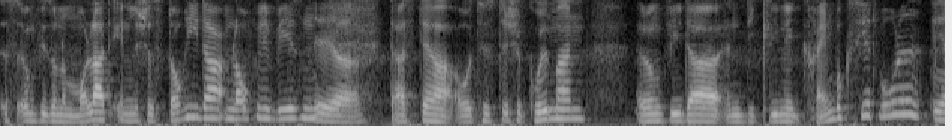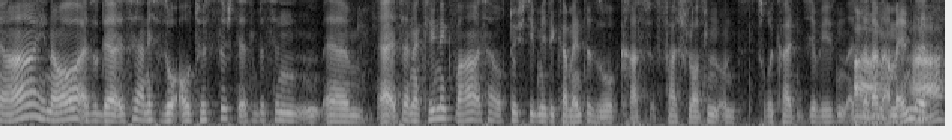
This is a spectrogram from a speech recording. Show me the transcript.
das ist irgendwie so eine Mollard-ähnliche Story da am Laufen gewesen. Ja. Da ist der autistische Kullmann irgendwie da in die Klinik reinbuxiert wurde. Ja, genau. Also der ist ja nicht so autistisch. Der ist ein bisschen, ähm, ja, als er in der Klinik war, ist er auch durch die Medikamente so krass verschlossen und zurückhaltend gewesen. Als er dann am Ende Aha.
